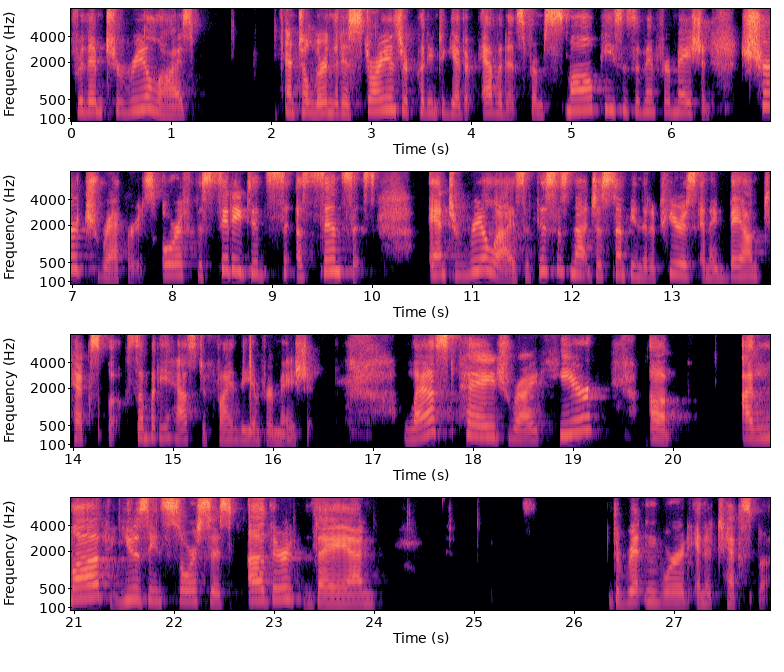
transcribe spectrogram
for them to realize and to learn that historians are putting together evidence from small pieces of information, church records, or if the city did a census, and to realize that this is not just something that appears in a bound textbook. Somebody has to find the information. Last page right here. Uh, I love using sources other than the written word in a textbook.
